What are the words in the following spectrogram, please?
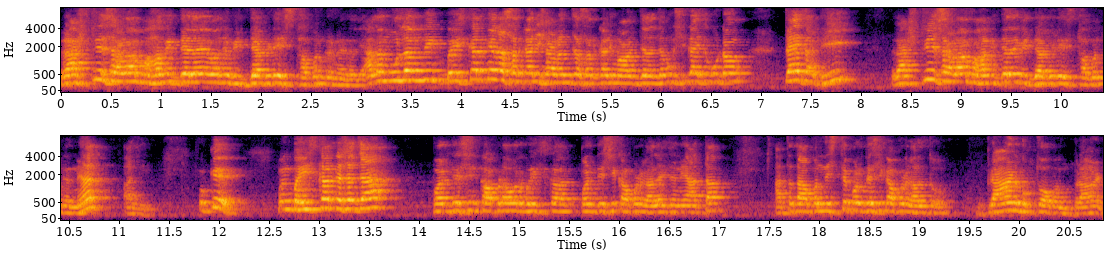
राष्ट्रीय शाळा महाविद्यालय आणि विद्यापीठे स्थापन करण्यात आली. आता मुलांनी बहिष्कार केला सरकारी शाळांच्या सरकारी महाविद्यालयांच्या मग शिकायचं कुठं? त्यासाठी राष्ट्रीय शाळा महाविद्यालय विद्यापीठे स्थापन करण्यात आली. ओके? पण बहिष्कार कशाचा? परदेशी कापडावर बहिष्कार. परदेशी कापड घालायचं नाही. आता आता तर आपण नुसते परदेशी कापड घालतो. ब्रँड बघतो आपण ब्रँड.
